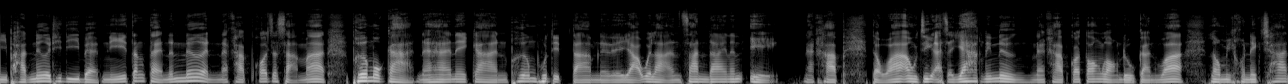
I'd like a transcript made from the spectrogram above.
มี partner ที่ดีแบบนี้ตั้งแต่เนิ่นๆนะครับก็จะสามารถเพิ่มโอกาสนะฮะในการเพิ่มผู้ติดตามในระยะเวลาอันสั้นได้นั่นเองนะครับแต่ว่าเอาจริงอาจจะยากนิดนึงนะครับก็ต้องลองดูกันว่าเรามี connection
